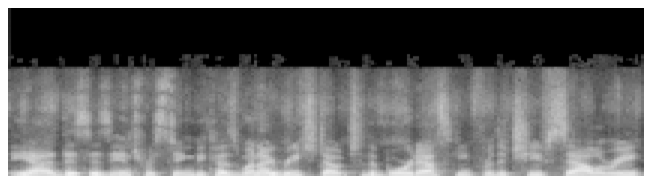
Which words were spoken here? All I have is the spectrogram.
yeah, this is interesting because when I reached out to the board asking for the chief's salary,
